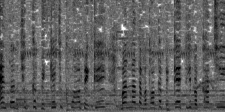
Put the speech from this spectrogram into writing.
អែនទៅឈប់គិតពីគេឈប់ខ្វល់ពីគេបាននៅតែបន្តគិតពីគេទៀតប្រកាសជា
